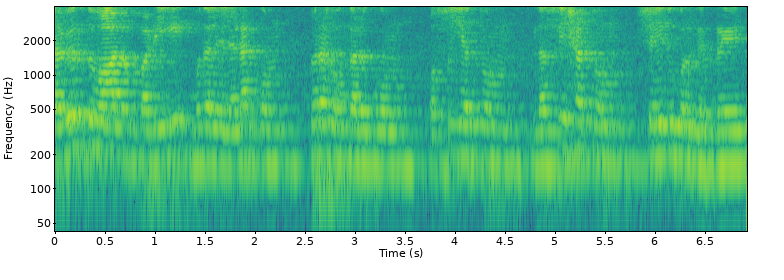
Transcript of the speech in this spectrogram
தவிர்ந்து வாழும்படி முதலில் எனக்கும் பிறகு உங்களுக்கும் ஒசியத்தும் நசிஹத்தும் செய்து கொள்கின்றேன்.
